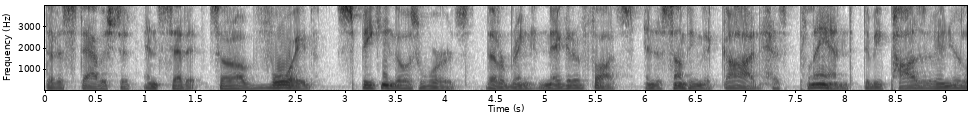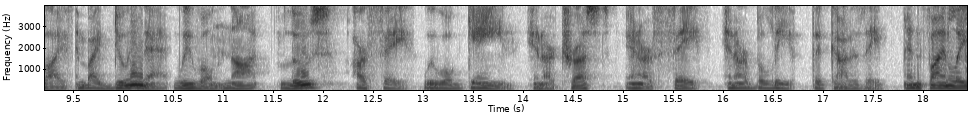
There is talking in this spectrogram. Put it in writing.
that established it and said it. So avoid speaking those words that'll bring negative thoughts into something that God has planned to be positive in your life. And by doing that, we will not lose our faith. We will gain in our trust, in our faith, in our belief that God is able. And finally,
